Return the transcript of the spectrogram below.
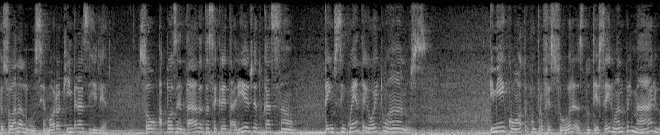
eu sou Ana Lúcia, moro aqui em Brasília. Sou aposentada da Secretaria de Educação, tenho 58 anos. E me encontro com professoras do terceiro ano primário,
